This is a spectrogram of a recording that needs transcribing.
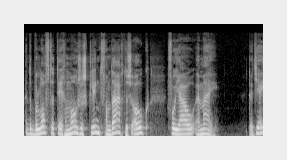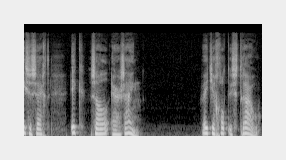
De belofte tegen Mozes klinkt vandaag dus ook voor jou en mij. Dat Jezus zegt: Ik zal er zijn. Weet je, God is trouw.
